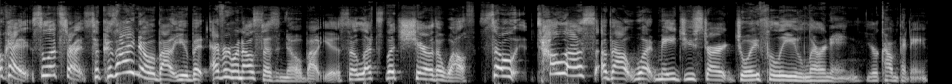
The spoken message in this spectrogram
Okay, so let's start. So, because I know about you, but everyone else doesn't know about you. So let's let's share the wealth. So, tell us about what made you start Joyfully Learning, your company.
